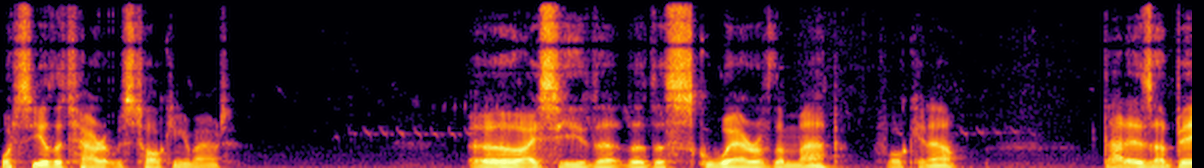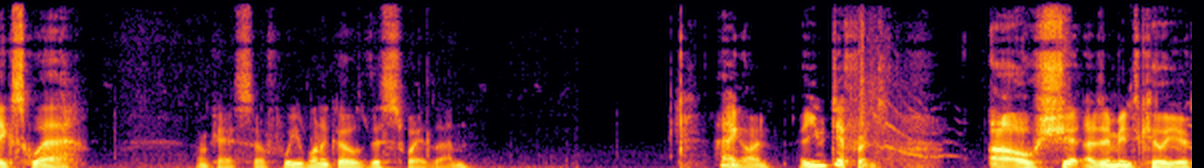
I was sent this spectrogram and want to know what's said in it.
What's the other turret was talking about? Oh, I see the, the, the square of the map. Fucking hell. That is a big square. Okay, so if we want to go this way then... Hang on, are you different? Oh shit, I didn't mean to kill you.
